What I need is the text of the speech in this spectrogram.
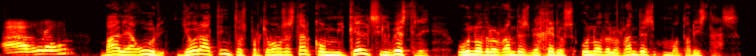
Agur, agur. Vale, Agur. Y ahora atentos porque vamos a estar con Miquel Silvestre, uno de los grandes viajeros, uno de los grandes motoristas.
